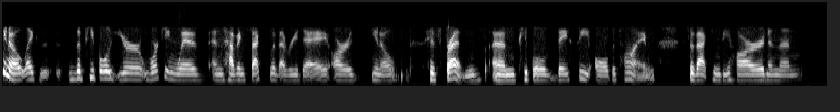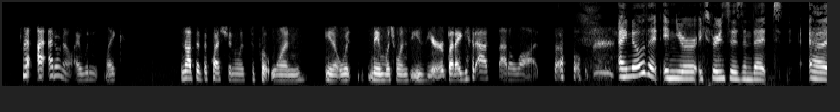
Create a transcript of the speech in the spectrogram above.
you know, like the people you're working with and having sex with every day are, you know, his friends and people they see all the time. So that can be hard. And then I, I don't know. I wouldn't like, not that the question was to put one, you know, name which one's easier, but I get asked that a lot. So I know that in your experiences and that uh,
